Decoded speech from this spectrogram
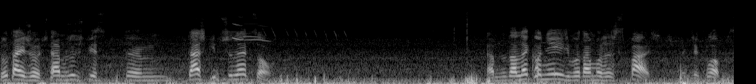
Tutaj rzuć, tam rzuć pies, tym, ptaszki przylecą. Tam za daleko nie idź, bo tam możesz spaść. Będzie klops.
